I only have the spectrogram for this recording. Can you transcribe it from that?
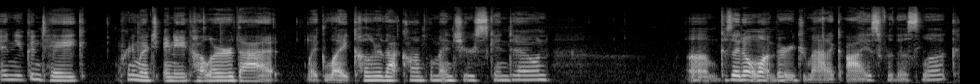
And you can take pretty much any color that, like light color that complements your skin tone. Because um, I don't want very dramatic eyes for this look.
